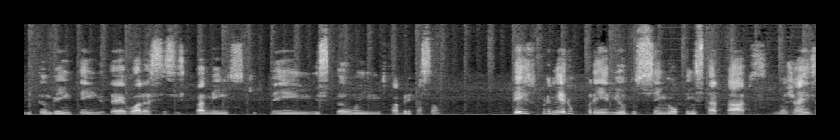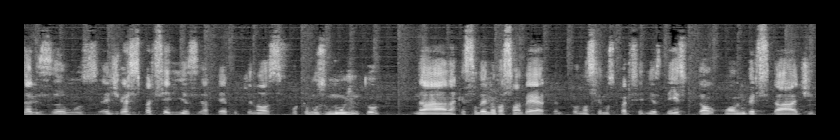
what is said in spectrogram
E também tem é, agora esses equipamentos que tem, estão em fabricação. Desde o primeiro prêmio do 100 Open Startups, nós já realizamos é, diversas parcerias, até porque nós focamos muito na, na questão da inovação aberta. Então, nós temos parcerias desde com a universidade,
